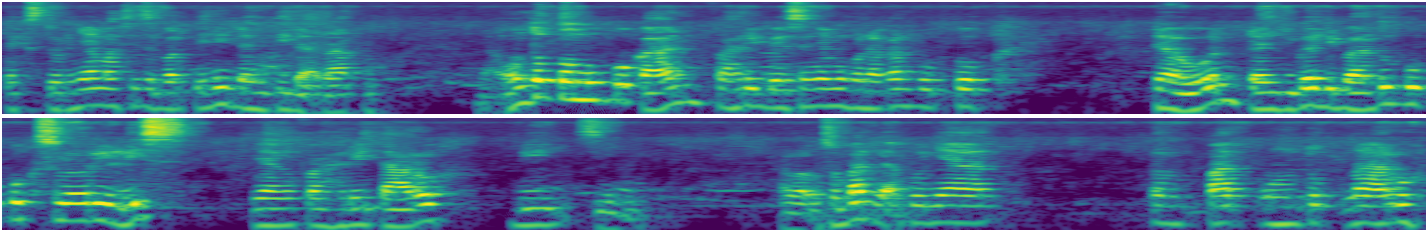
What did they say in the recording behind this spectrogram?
teksturnya masih seperti ini dan tidak rapuh. Nah, untuk pemupukan, Fahri biasanya menggunakan pupuk daun dan juga dibantu pupuk slow release yang Fahri taruh di sini. Kalau sobat nggak punya tempat untuk naruh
